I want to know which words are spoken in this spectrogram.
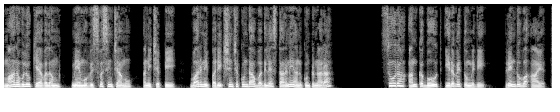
మానవులు కేవలం మేము విశ్వసించాము అని చెప్పి వారిని పరీక్షించకుండా వదిలేస్తారని అనుకుంటున్నారా? సూర అంకబూత్ ఇరవై తొమ్మిది రెండవ ఆయత్.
